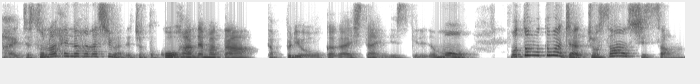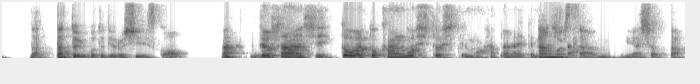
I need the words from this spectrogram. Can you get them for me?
はい、じゃあその辺の話はねちょっと後半でまたたっぷりお伺いしたいんですけれどももともとはじゃあ助産師さんだったということでよろしいですか？あ助産師とあと看護師としても働いてました。看護師さんいらっしゃった。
